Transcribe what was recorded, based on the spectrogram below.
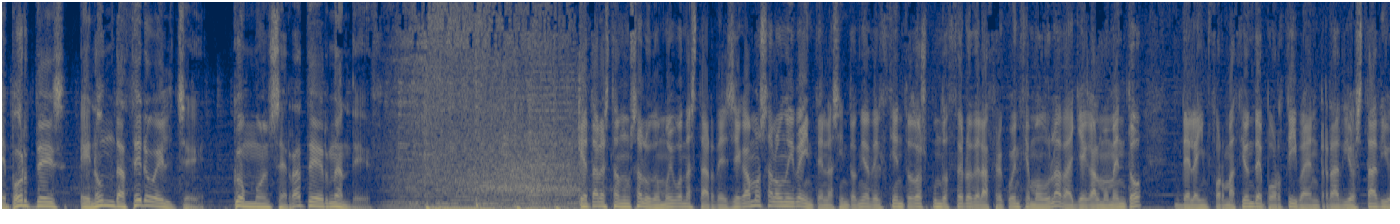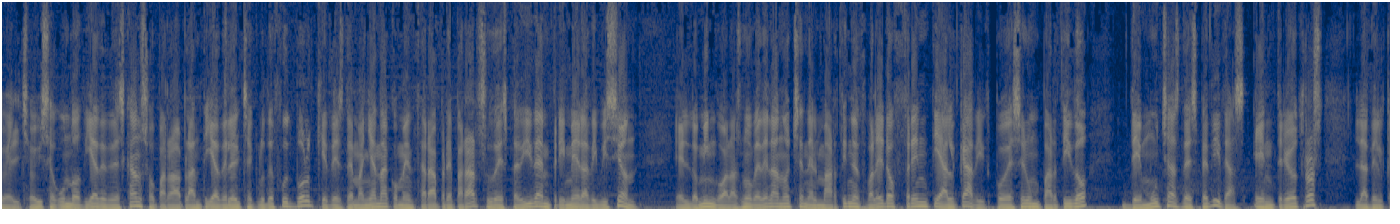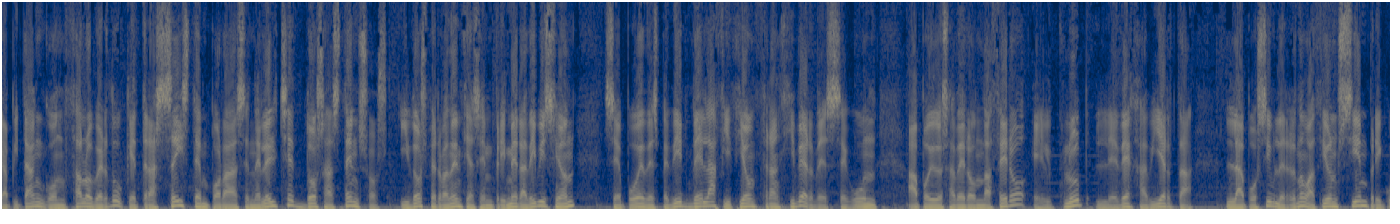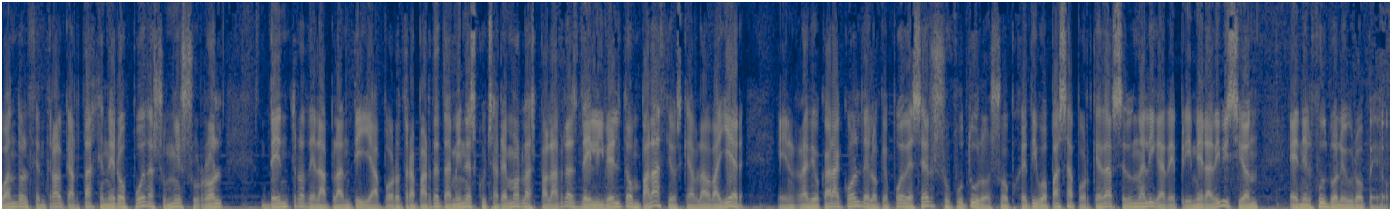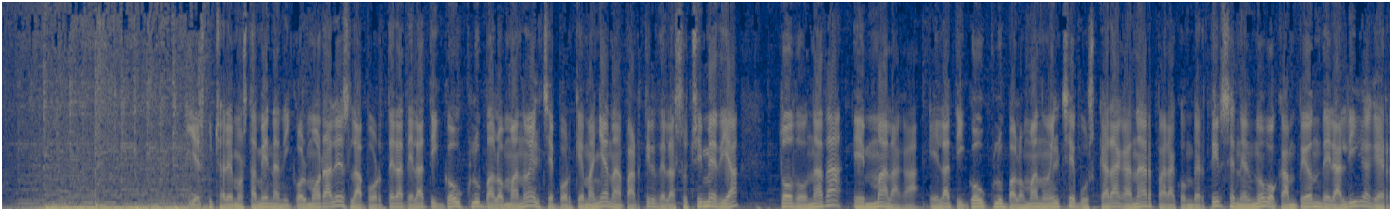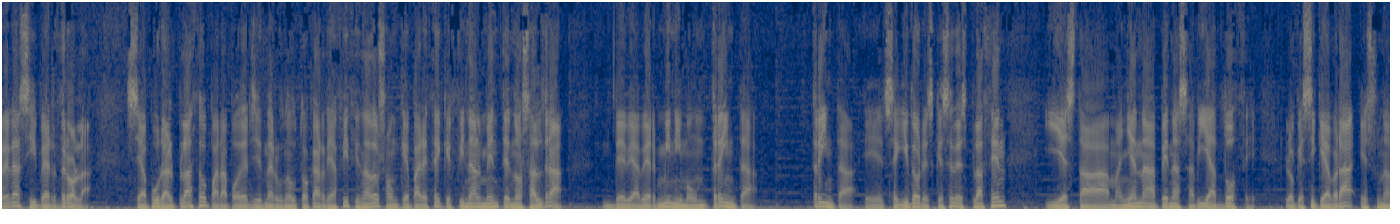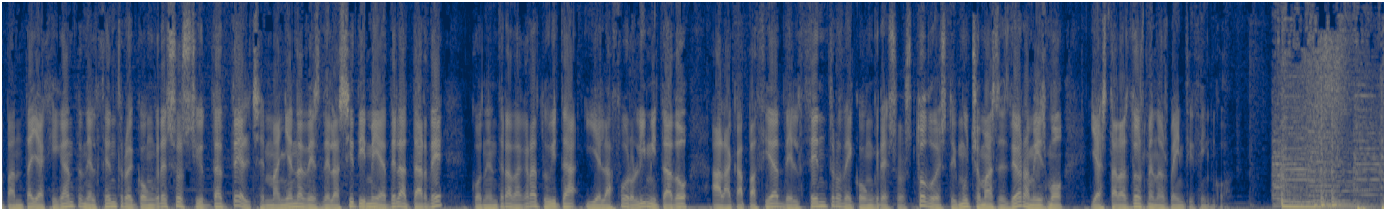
Deportes en Onda Cero Elche, con Monserrate Hernández. ¿Qué tal están? Un saludo, muy buenas tardes. Llegamos a la 1 y 20 en la sintonía del 102.0 de la frecuencia modulada. Llega el momento de la información deportiva en Radio Estadio Elche. Hoy segundo día de descanso para la plantilla del Elche Club de Fútbol que desde mañana comenzará a preparar su despedida en Primera División el domingo a las 9 de la noche en el Martínez Valero frente al Cádiz. Puede ser un partido de muchas despedidas, entre otros la del capitán Gonzalo Verdú, que tras seis temporadas en el Elche, dos ascensos y dos permanencias en primera división, se puede despedir de la afición franjiverdes. Según ha podido saber Onda Cero, el club le deja abierta la posible renovación siempre y cuando el central cartagenero pueda asumir su rol dentro de la plantilla. Por otra parte, también escucharemos las palabras de Libelton Palacios, que hablaba ayer en Radio Caracol de lo que puede ser su futuro. Su objetivo pasa por quedarse de una liga de primera división en el fútbol europeo. Y escucharemos también a Nicole Morales, la portera del Atic Go Club Balonmano Elche, porque mañana a partir de las ocho y media todo nada en Málaga. El Atigo Club Balomano Elche buscará ganar para convertirse en el nuevo campeón de la Liga Guerreras Iberdrola. Se apura el plazo para poder llenar un autocar de aficionados, aunque parece que finalmente no saldrá. Debe haber mínimo un 30 30 eh, seguidores que se desplacen y esta mañana apenas había 12. Lo que sí que habrá es una pantalla gigante en el centro de congresos Ciudad Telch, mañana desde las 7 y media de la tarde, con entrada gratuita y el aforo limitado a la capacidad del centro de congresos. Todo esto y mucho más desde ahora mismo y hasta las 2 menos 25.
